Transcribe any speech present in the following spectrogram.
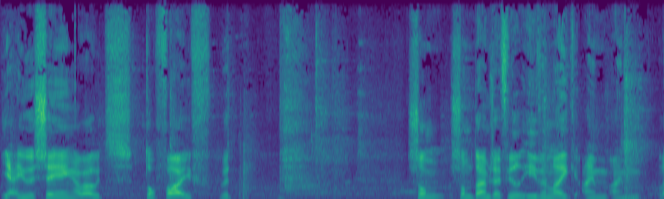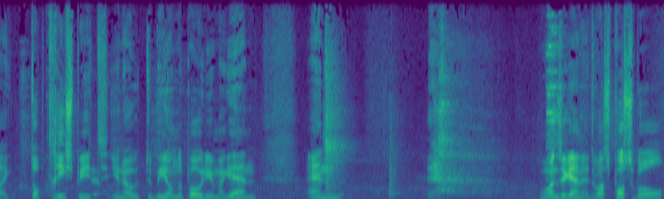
yeah, you were saying about top five, but some sometimes I feel even like I'm I'm like top three speed, you know, to be on the podium again. And once again, it was possible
